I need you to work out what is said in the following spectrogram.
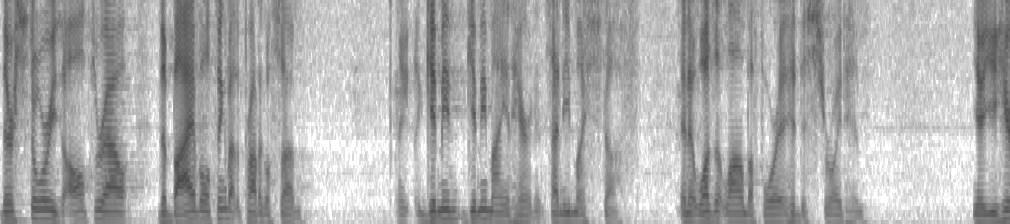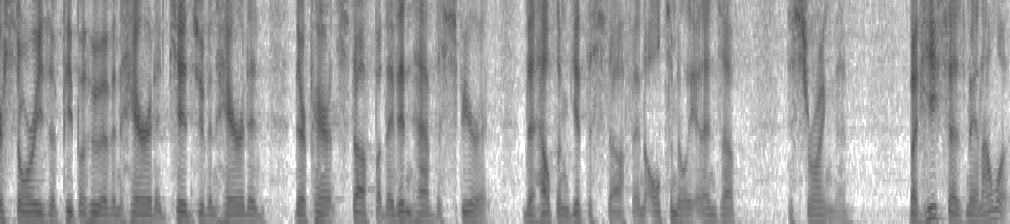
There's stories all throughout the Bible. Think about the prodigal son. Give me, give me my inheritance. I need my stuff. And it wasn't long before it had destroyed him. You know, you hear stories of people who have inherited, kids who've inherited their parents' stuff, but they didn't have the spirit that helped them get the stuff, and ultimately it ends up destroying them. But he says, Man, I want,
